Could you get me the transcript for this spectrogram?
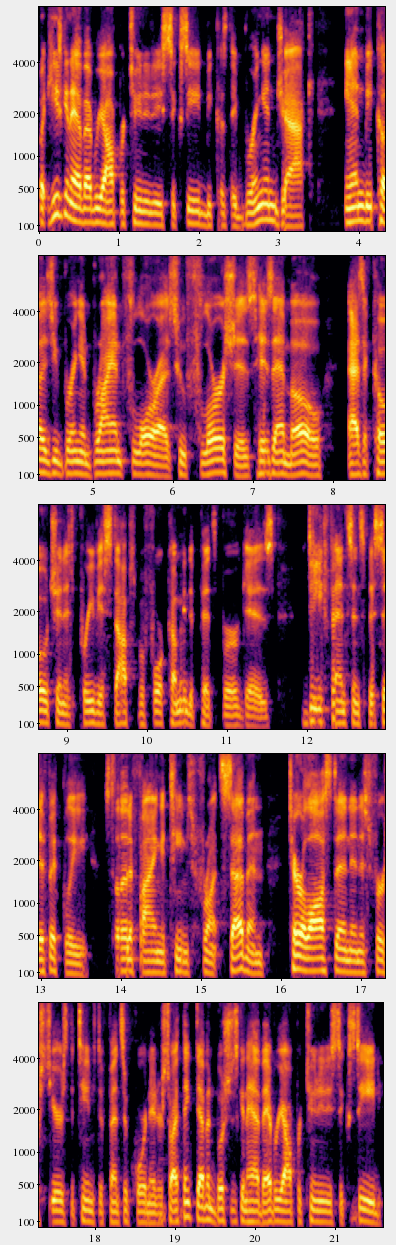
But he's going to have every opportunity to succeed because they bring in Jack and because you bring in Brian Flores, who flourishes his MO as a coach in his previous stops before coming to Pittsburgh is defense and specifically solidifying a team's front seven. Teryl Austin in his first year as the team's defensive coordinator. So I think Devin Bush is going to have every opportunity to succeed,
